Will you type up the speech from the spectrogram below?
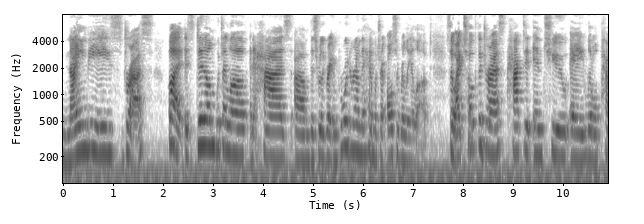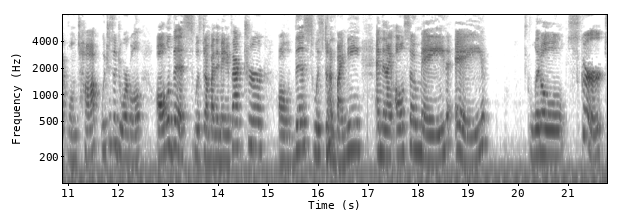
90s dress, but it's denim, which I love, and it has um, this really great embroidery on the hem, which I also really loved. So I took the dress, hacked it into a little peplum top, which is adorable. All of this was done by the manufacturer. All of this was done by me. And then I also made a little skirt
